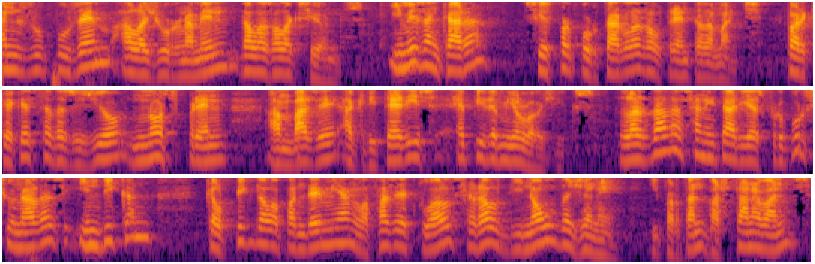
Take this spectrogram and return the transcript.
ens oposem a l'ajornament de les eleccions. I més encara si és per portar-les al 30 de maig, perquè aquesta decisió no es pren en base a criteris epidemiològics. Les dades sanitàries proporcionades indiquen que el pic de la pandèmia en la fase actual serà el 19 de gener i, per tant, bastant abans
